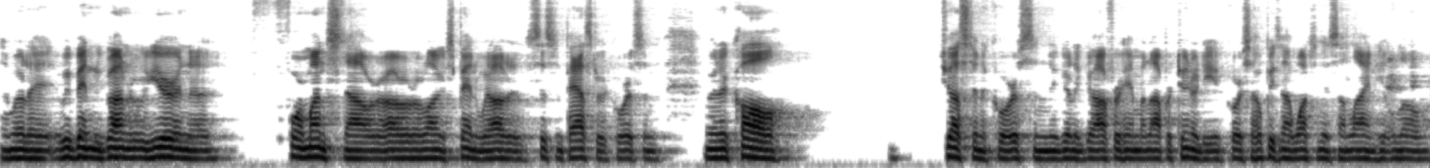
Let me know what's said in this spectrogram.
And we're to, we've been gone a year and uh, four months now, or however long it's been, without an assistant pastor, of course. And we're going to call Justin, of course, and they're going to offer him an opportunity. Of course, I hope he's not watching this online. He'll know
